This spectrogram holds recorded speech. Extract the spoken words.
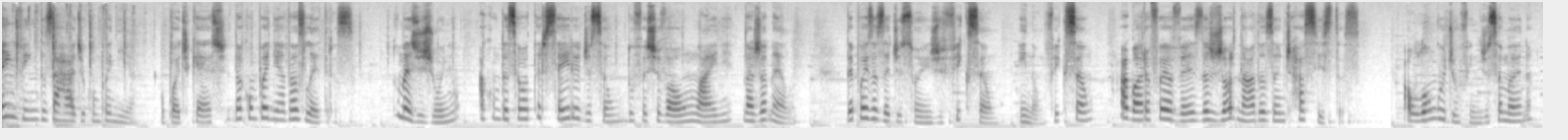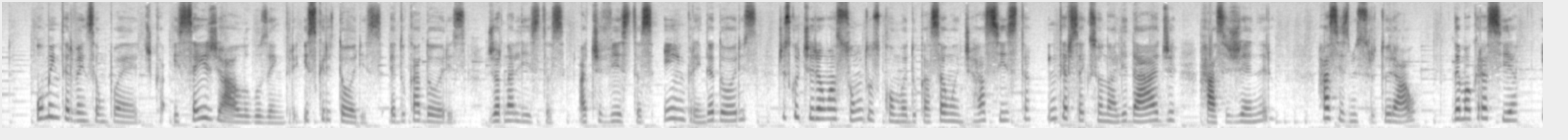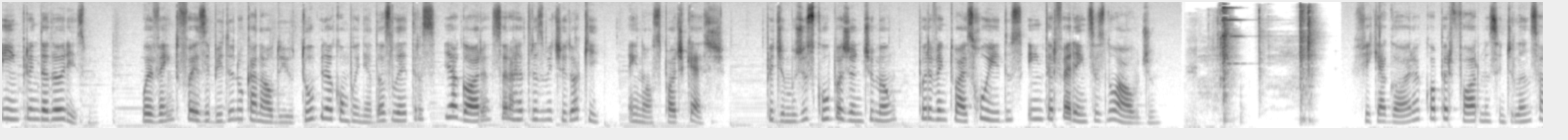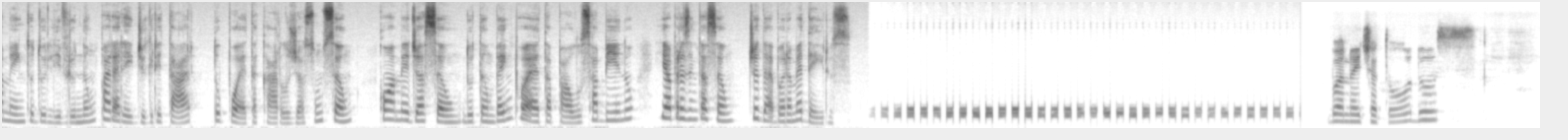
Bem-vindos à Rádio Companhia, o podcast da Companhia das Letras. No mês de junho, aconteceu a terceira edição do festival online Na Janela. Depois das edições de ficção e não ficção, agora foi a vez das jornadas antirracistas. Ao longo de um fim de semana, uma intervenção poética e seis diálogos entre escritores, educadores, jornalistas, ativistas e empreendedores discutiram assuntos como educação antirracista, interseccionalidade, raça e gênero, racismo estrutural, democracia e empreendedorismo. O evento foi exibido no canal do YouTube da Companhia das Letras e agora será retransmitido aqui, em nosso podcast. Pedimos desculpas de antemão por eventuais ruídos e interferências no áudio. Fique agora com a performance de lançamento do livro Não Pararei de Gritar, do poeta Carlos de Assunção, com a mediação do também poeta Paulo Sabino e a apresentação de Débora Medeiros. Boa noite a todos.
